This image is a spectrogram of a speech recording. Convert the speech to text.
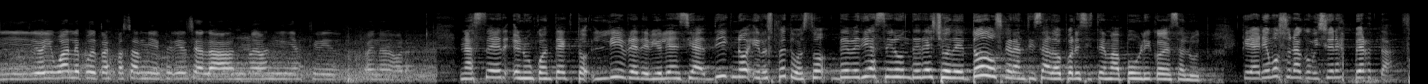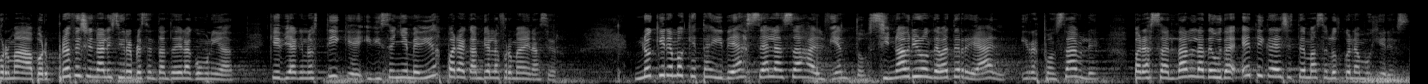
Y yo igual le puedo traspasar mi experiencia a las nuevas niñas que vienen ahora. Nacer en un contexto libre de violencia, digno y respetuoso debería ser un derecho de todos garantizado por el sistema público de salud. Crearemos una comisión experta formada por profesionales y representantes de la comunidad que diagnostique y diseñe medidas para cambiar la forma de nacer. No queremos que estas ideas sean lanzadas al viento, sino abrir un debate real y responsable para saldar la deuda ética del sistema de salud con las mujeres,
